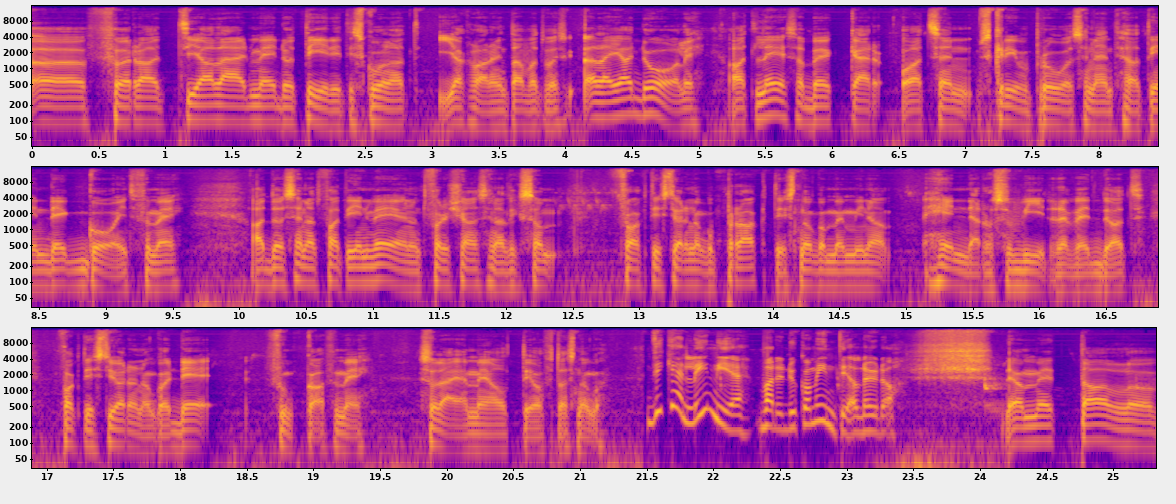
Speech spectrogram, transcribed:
Uh, för att jag lärde mig då tidigt i skolan att jag klarar inte av att vara, eller jag är dålig. Att läsa böcker och att sen skriva prov och sånt hela tiden, det går inte för mig. Att då sen att få in Inveon och få chansen att liksom faktiskt göra något praktiskt, något med mina händer och så vidare, vet du, att faktiskt göra något, det funkar för mig så lär jag mig alltid oftast något. Vilken linje var det du kom in till nu då? Det var metall och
